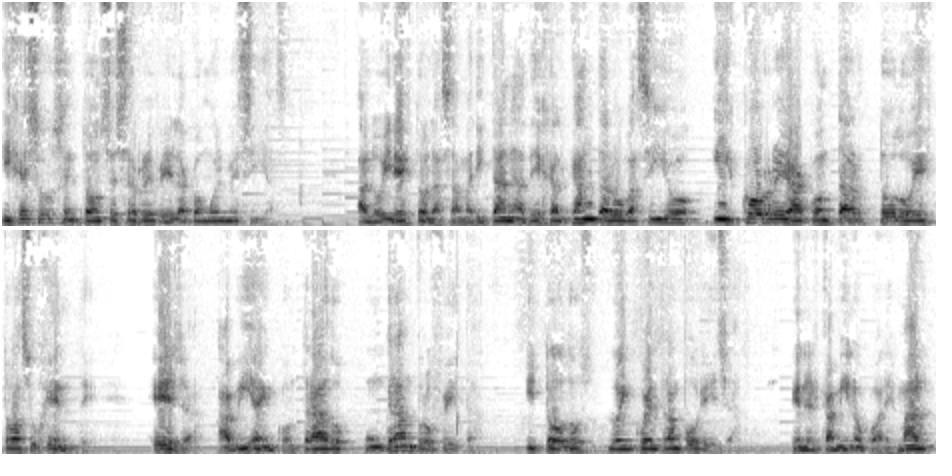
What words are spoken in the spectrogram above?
y Jesús entonces se revela como el Mesías. Al oír esto, la samaritana deja el cántaro vacío y corre a contar todo esto a su gente. Ella había encontrado un gran profeta, y todos lo encuentran por ella en el camino cuaresmal,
